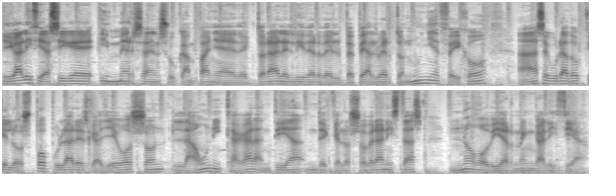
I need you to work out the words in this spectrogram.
Y Galicia sigue inmersa en su campaña electoral. El líder del PP, Alberto Núñez Feijó, ha asegurado que los populares gallegos son la única garantía de que los soberanistas no gobiernen Galicia.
